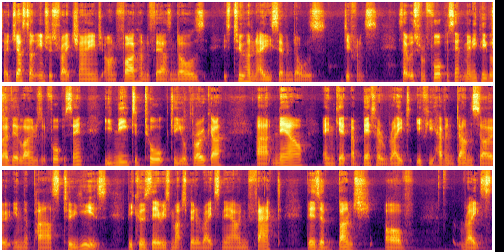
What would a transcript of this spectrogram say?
so just on interest rate change on $500,000 is $287 difference. So it was from 4%. Many people have their loans at 4%. You need to talk to your broker uh, now and get a better rate if you haven't done so in the past two years because there is much better rates now. In fact, there's a bunch of rates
